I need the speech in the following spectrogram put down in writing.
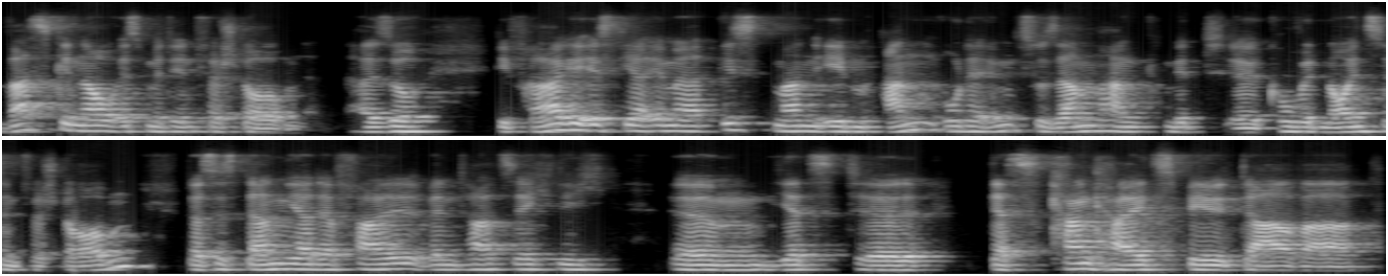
was genau ist mit den Verstorbenen. Also die Frage ist ja immer, ist man eben an oder im Zusammenhang mit äh, Covid-19 verstorben? Das ist dann ja der Fall, wenn tatsächlich ähm, jetzt äh, das Krankheitsbild da war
